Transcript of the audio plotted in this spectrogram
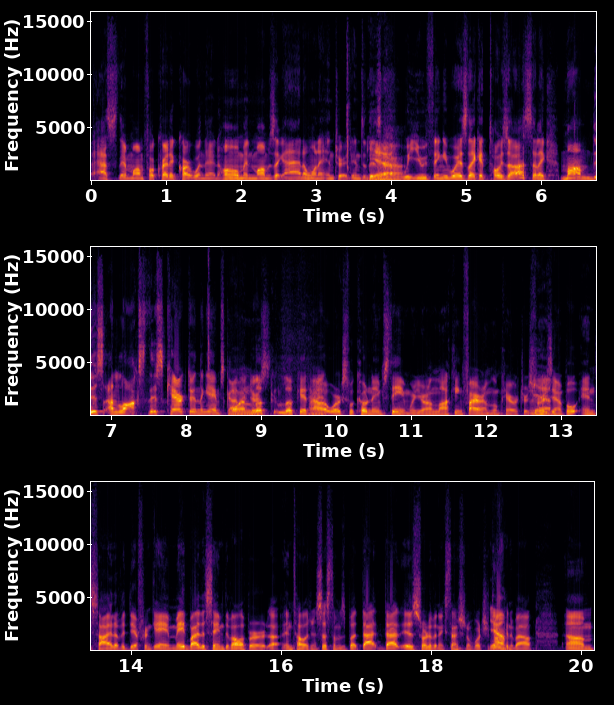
ask their mom for a credit card when they're at home, and mom's like, I don't want to enter it into this Yeah. Wii U thingy. Whereas, like at Toys R Us, they're like, Mom, this unlocks this character in the game. Well, and look look at how Right. it works with Codename Steam, where you're unlocking Fire Emblem characters, for Yeah. example, inside of a different game made by the same developer, uh, Intelligent Systems. But that that is sort of an extension of what you're Yeah. talking about. Um,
